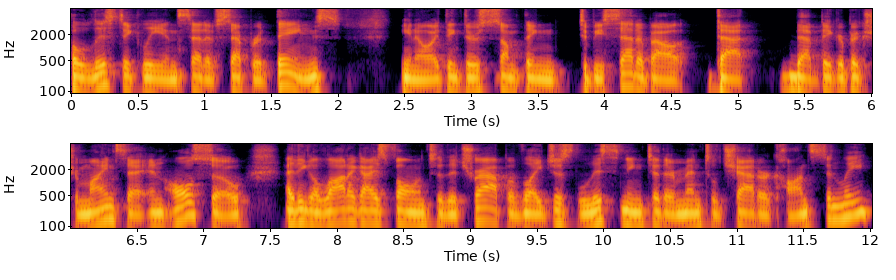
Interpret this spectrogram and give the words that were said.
holistically instead of separate things you know i think there's something to be said about that that bigger picture mindset. And also i think a lot of guys fall into the trap of like just listening to their mental chatter constantly.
